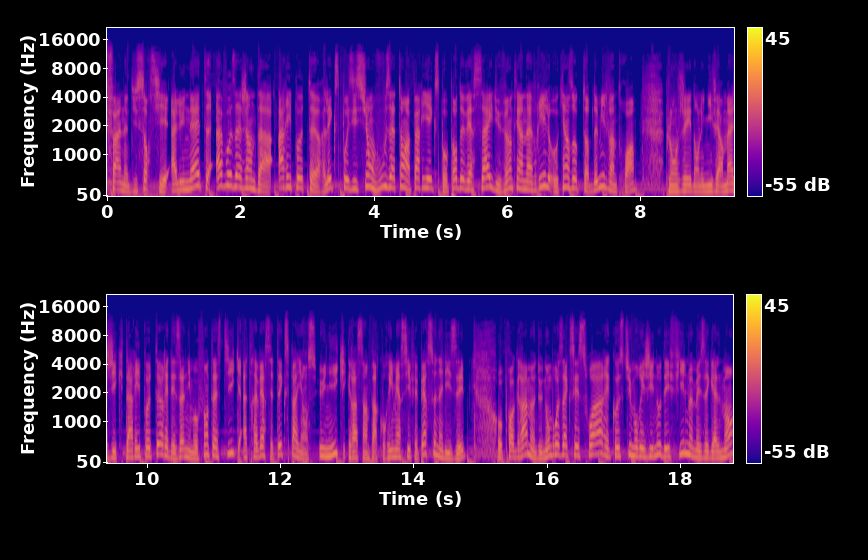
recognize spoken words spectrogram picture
Fans du sorcier à lunettes, à vos agendas, Harry Potter, l'exposition vous attend à Paris Expo Porte de Versailles du 21 avril au 15 octobre 2023. Plongez dans l'univers magique d'Harry Potter et des animaux fantastiques à travers cette expérience unique grâce à un parcours immersif et personnalisé. Au programme, de nombreux accessoires et costumes originaux des films, mais également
